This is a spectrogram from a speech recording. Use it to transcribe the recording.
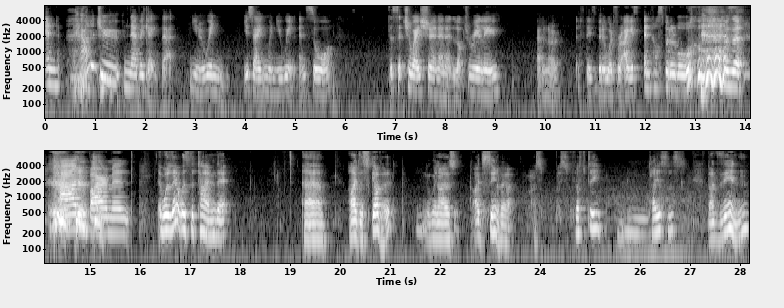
And how did you navigate that? You know, when you're saying when you went and saw the situation and it looked really, I don't know there's a better word for it, I guess inhospitable. it was a hard environment. Well, that was the time that um, I discovered when I was, I'd seen about I suppose, 50 places, but then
